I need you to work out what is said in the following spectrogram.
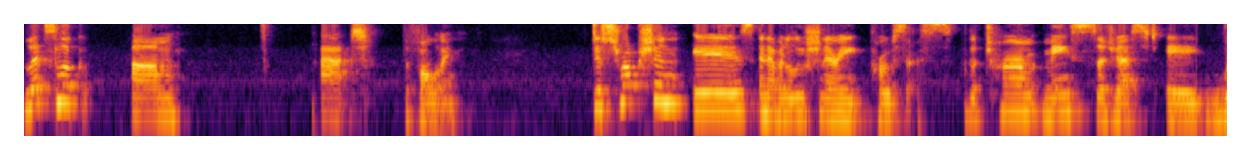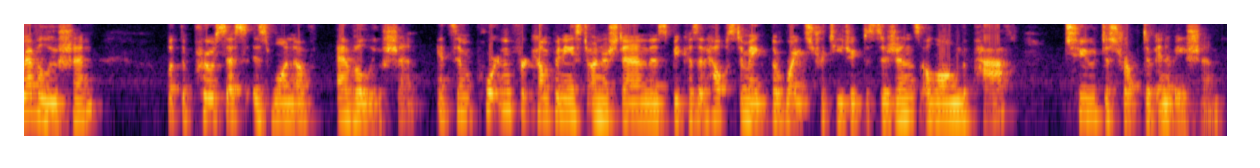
Let's look um, at the following. Disruption is an evolutionary process. The term may suggest a revolution, but the process is one of evolution. It's important for companies to understand this because it helps to make the right strategic decisions along the path to disruptive innovation.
